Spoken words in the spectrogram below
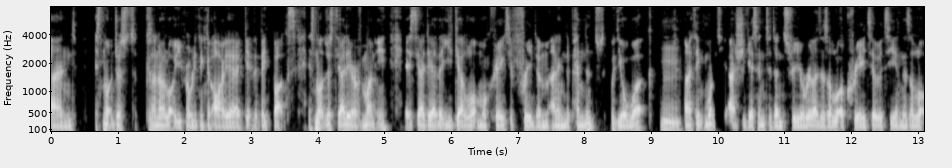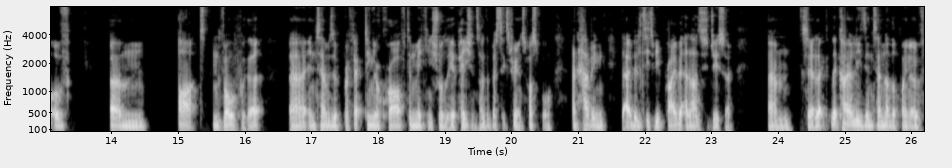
And it's not just because I know a lot of you probably thinking, oh, yeah, get the big bucks. It's not just the idea of money, it's the idea that you get a lot more creative freedom and independence with your work. Mm. And I think once you actually get into dentistry, you realize there's a lot of creativity and there's a lot of um, art involved with it uh, in terms of perfecting your craft and making sure that your patients have the best experience possible. And having that ability to be private allows you to do so. Um, so that, that kind of leads into another point of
